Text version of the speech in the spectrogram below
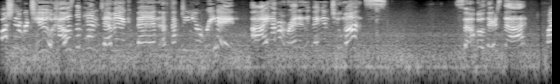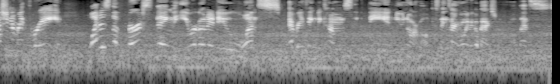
question number two: How has the pandemic been affecting your reading? I haven't read anything in two months. So there's that. Question number three: What is the first thing that you are going to do once everything becomes the new normal? Because things aren't going to go back to normal. That's,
